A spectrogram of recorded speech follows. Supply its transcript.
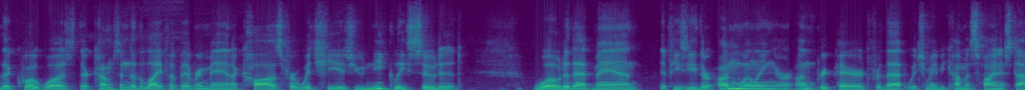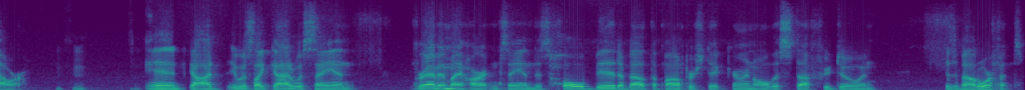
the quote was There comes into the life of every man a cause for which he is uniquely suited. Woe to that man if he's either unwilling or unprepared for that which may become his finest hour. Mm-hmm. And God, it was like God was saying, grabbing my heart and saying, This whole bit about the bumper sticker and all this stuff you're doing is about orphans.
